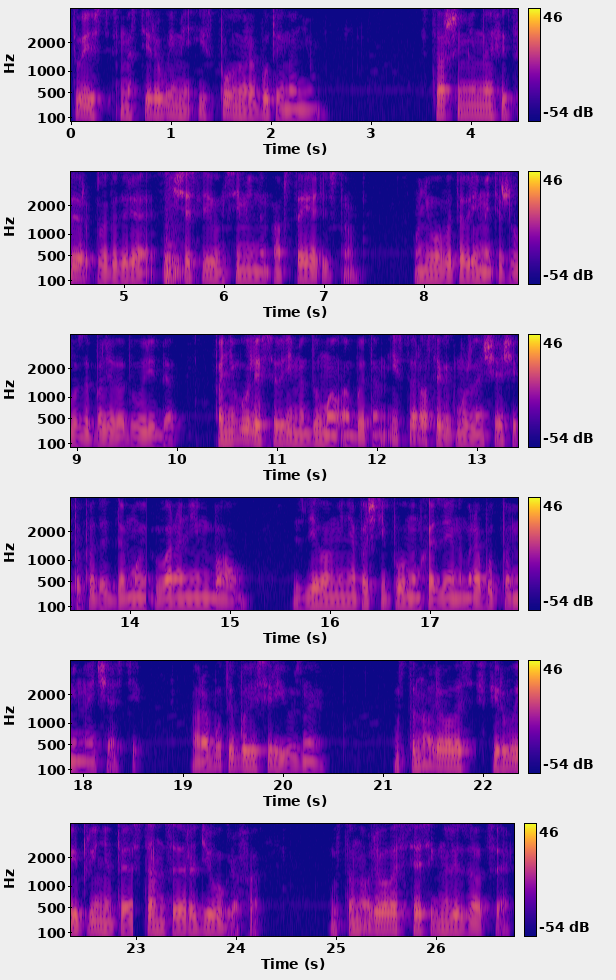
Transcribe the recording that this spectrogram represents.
то есть с мастеровыми и с полной работой на нем. Старший минный офицер, благодаря несчастливым семейным обстоятельствам, у него в это время тяжело заболело двое ребят, поневоле все время думал об этом и старался как можно чаще попадать домой в Араньенбаум, сделал меня почти полным хозяином работ по минной части. А работы были серьезные. Устанавливалась впервые принятая станция радиографа. Устанавливалась вся сигнализация.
